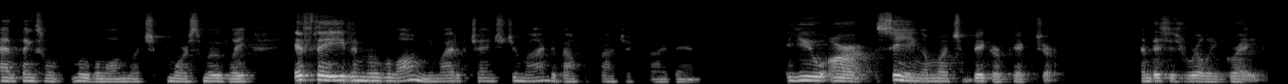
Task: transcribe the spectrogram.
and things will move along much more smoothly. If they even move along, you might have changed your mind about the project by then. You are seeing a much bigger picture, and this is really great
